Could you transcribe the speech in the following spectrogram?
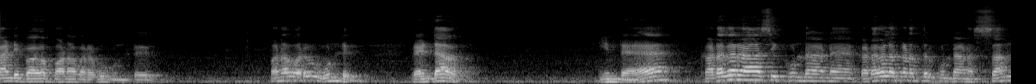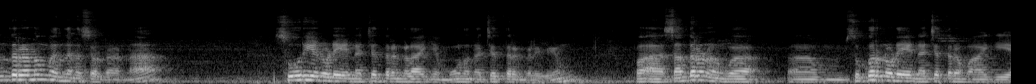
கண்டிப்பாக பணவரவு உண்டு. பணவரவு உண்டு. ரெண்டாவது இந்த கடகராசிக்குண்டான கடகலக்கணத்திற்குண்டான சந்திரனும் என்ன சொல்கிறான்னா சூரியனுடைய நட்சத்திரங்களாகிய மூணு நட்சத்திரங்களிலும் சந்திரன் சுக்கரனுடைய நட்சத்திரமாகிய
